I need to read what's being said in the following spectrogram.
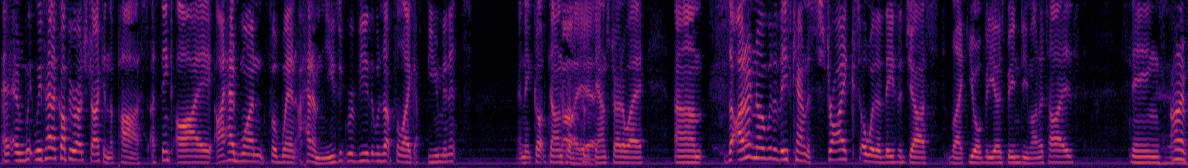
And, and we, we've had a copyright strike in the past. I think I I had one for when I had a music review that was up for like a few minutes, and it got done, so I Oh, just took it down straight away. Um, so I don't know whether these count as strikes or whether these are just like your videos being demonetized things. I don't.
